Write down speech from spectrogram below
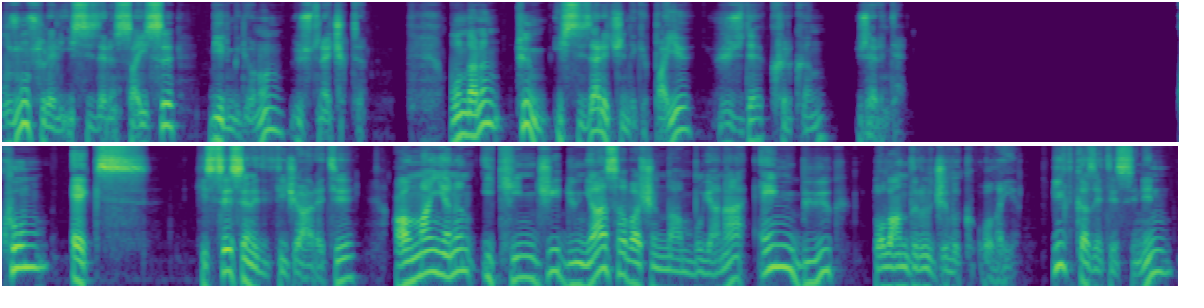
Uzun süreli işsizlerin sayısı 1 milyonun üstüne çıktı. Bunların tüm işsizler içindeki payı yüzde 40'ın üzerinde. Cum-Ex hisse senedi ticareti Almanya'nın İkinci Dünya Savaşı'ndan bu yana en büyük dolandırıcılık olayı. Bild gazetesinin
